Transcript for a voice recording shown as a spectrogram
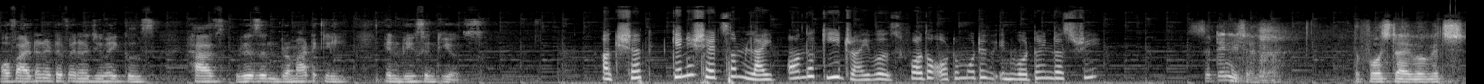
of alternative energy vehicles, has risen dramatically in recent years. Akshat, can you shed some light on the key drivers for the automotive inverter industry? Certainly, Shelja. The first driver which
